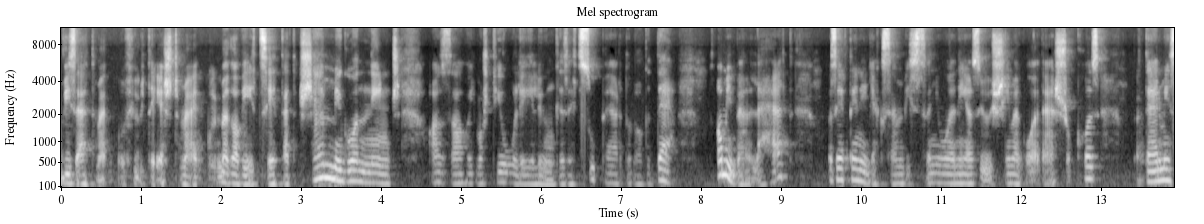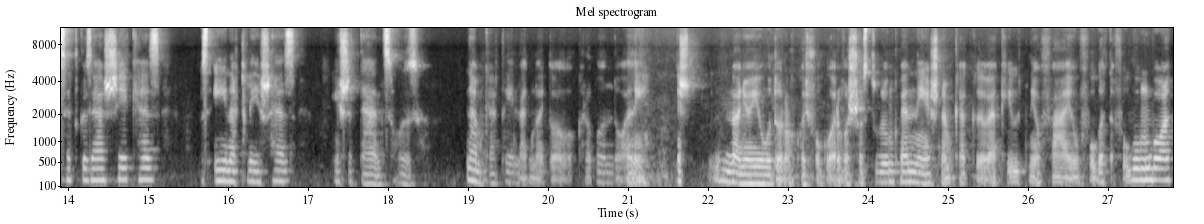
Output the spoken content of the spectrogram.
vizet, meg fűtést, meg, meg a WC-t, tehát semmi gond nincs azzal, hogy most jól élünk, ez egy szuper dolog, de amiben lehet, azért én igyekszem visszanyúlni az ősi megoldásokhoz, a természetközelséghez, az énekléshez és a tánchoz. Nem kell tényleg nagy dolgokra gondolni. És nagyon jó dolog, hogy fogorvoshoz tudunk menni, és nem kell kővel kiütni a fájó fogat a fogunkból,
